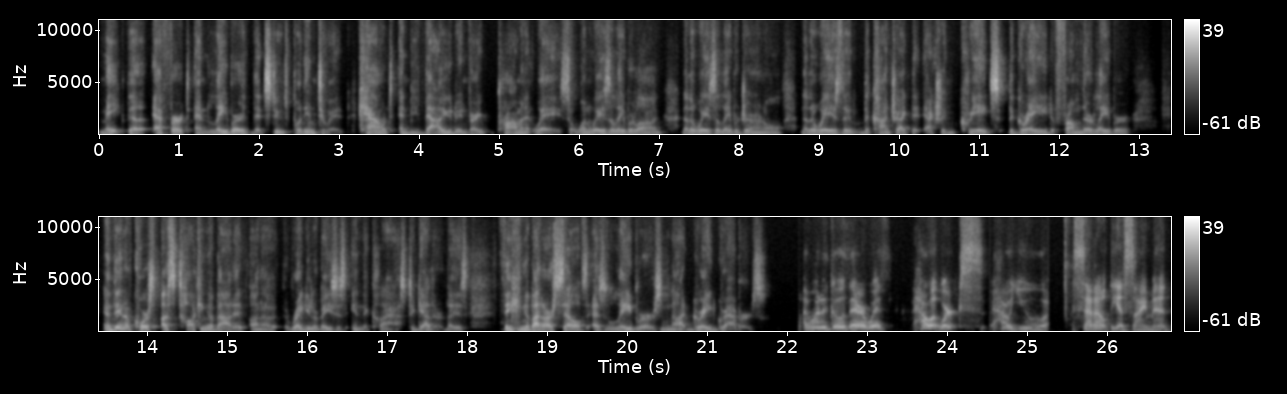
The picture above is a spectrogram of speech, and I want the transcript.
make the effort and labor that students put into it count and be valued in very prominent ways. So one way is the labor log, another way is the labor journal, another way is the, the contract that actually creates the grade from their labor. And then, of course, us talking about it on a regular basis in the class together. That is, thinking about ourselves as laborers, not grade grabbers. I want to go there with how it works, how you set out the assignment,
